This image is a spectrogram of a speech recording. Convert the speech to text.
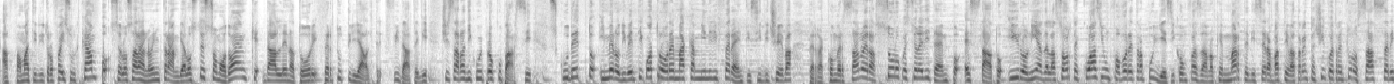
Affamati di trofei sul campo, se lo saranno entrambi allo stesso modo anche da allenatori per tutti gli altri. Fidatevi, ci sarà di cui preoccuparsi. Scudetto in meno di 24 ore ma cammini differenti, si diceva. Per Conversano era solo questione di tempo, è stato stato, ironia della sorte, quasi un favore tra pugliesi con Fasano che martedì sera batteva 35-31 Sassari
